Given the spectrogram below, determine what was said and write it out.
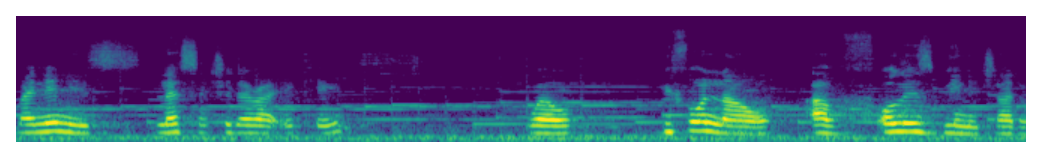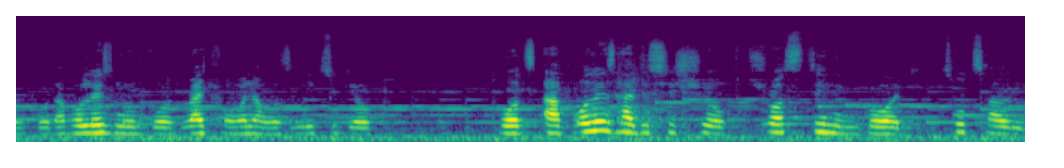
My name is Blessing Chidera Eke. Well, before now, I've always been a child of God. I've always known God right from when I was a little girl. But I've always had this issue of trusting in God totally.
